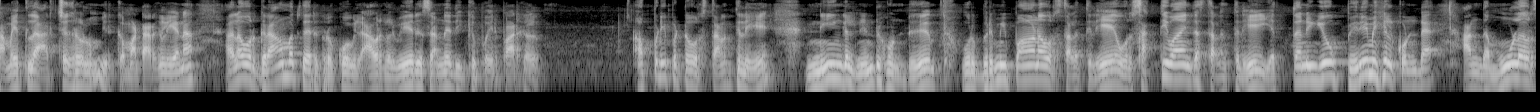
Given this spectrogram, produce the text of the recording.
சமயத்தில் அர்ச்சகர்களும் இருக்க மாட்டார்கள். ஏன்னா அதெல்லாம் ஒரு கிராமத்தில் இருக்கிற கோவில். அவர்கள் வேறு சன்னதிக்கு போயிருப்பார்கள். அப்படிப்பட்ட ஒரு ஸ்தலத்திலே நீங்கள் நின்று கொண்டு ஒரு பிரமிப்பான ஒரு ஸ்தலத்திலே ஒரு சக்தி வாய்ந்த ஸ்தலத்திலே எத்தனையோ பெருமைகள் கொண்ட அந்த மூலவர்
